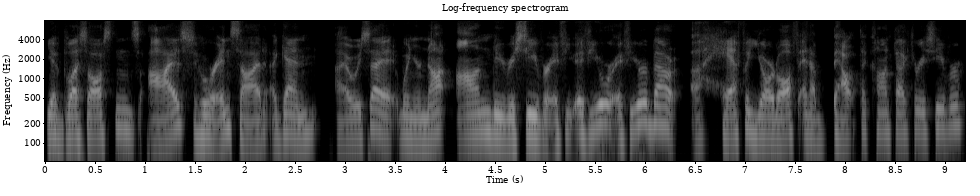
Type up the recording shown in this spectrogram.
You have Bless Austin's eyes who are inside. Again, I always say it when you're not on the receiver. If you if you're if you're about a half a yard off and about to contact the receiver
